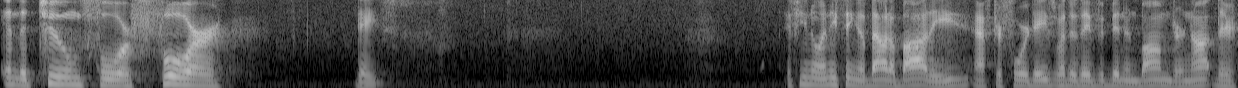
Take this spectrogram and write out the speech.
in the tomb for four days. If you know anything about a body, after four days, whether they've been embalmed or not, there,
